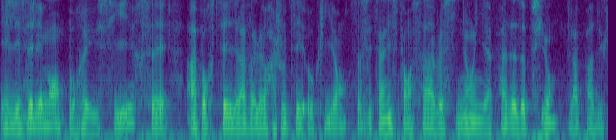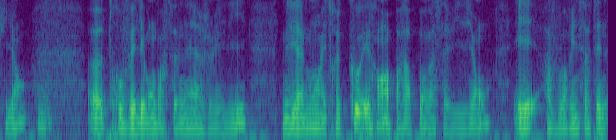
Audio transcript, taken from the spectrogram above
Et les éléments pour réussir, c'est apporter de la valeur ajoutée au client. Ça, c'est indispensable, sinon il n'y a pas d'adoption de la part du client. Mhm. Euh, trouver les bons partenaires, je l'ai dit, mais également être cohérent par rapport à sa vision et avoir une certaine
